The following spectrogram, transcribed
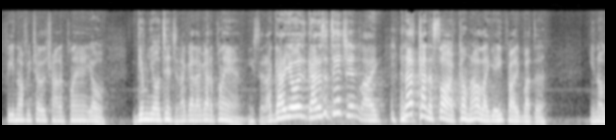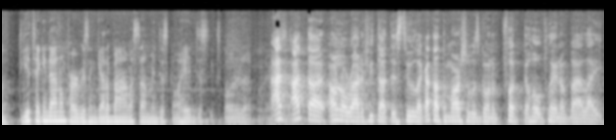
feeding off each other, trying to plan. Yo, give me your attention. I got I got a plan. He said I got your got his attention. Like, and I kind of saw it coming. I was like, yeah, he probably about to, you know, get taken down on purpose and got a bomb or something and just go ahead and just explode it up. I I thought I don't know Rod if you thought this too. Like I thought the marshal was going to fuck the whole plan up by like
